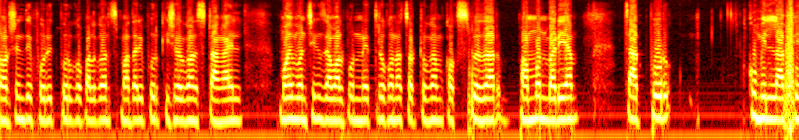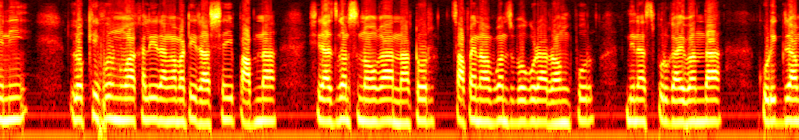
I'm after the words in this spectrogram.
নরসিংদী, ফরিদপুর, গোপালগঞ্জ, মাদারীপুর, কিশোরগঞ্জ, টাঙ্গাইল, ময়মনসিংহ, জামালপুর, নেত্রকোনা, চট্টগ্রাম, কক্সবাজার, ব্রাহ্মণবাড়িয়া, চাঁদপুর, কুমিল্লা, ফেনী, লক্ষ্মীপুর, নোয়াখালী রাঙামাটি রাজশাহী, পাবনা, সিরাজগঞ্জ, নওগাঁ, নাটোর, চাঁপাইনবাবগঞ্জ, বগুড়া, রংপুর, দিনাজপুর, গাইবান্ধা, কুড়িগ্রাম,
